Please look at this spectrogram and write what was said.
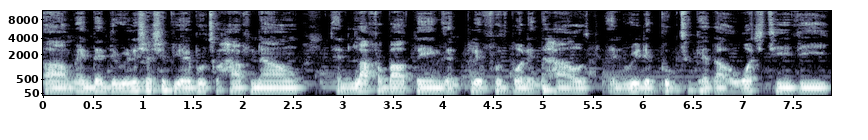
Um, and then the relationship you're able to have now and laugh about things and play football in the house and read a book together or watch TV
